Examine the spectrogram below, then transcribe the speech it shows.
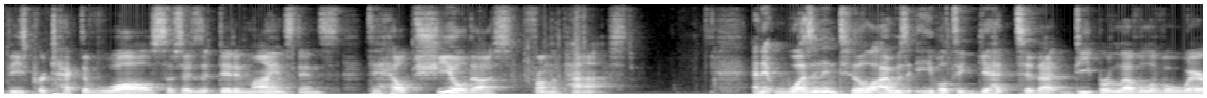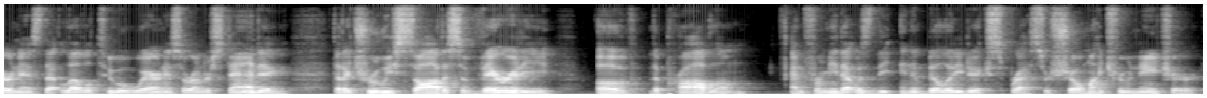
these protective walls, such as it did in my instance, to help shield us from the past. And it wasn't until I was able to get to that deeper level of awareness, that level two awareness or understanding, that I truly saw the severity of the problem. And for me, that was the inability to express or show my true nature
